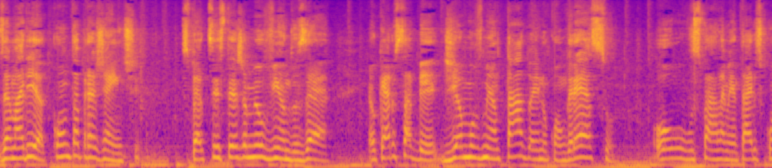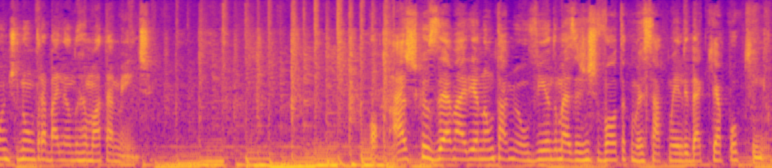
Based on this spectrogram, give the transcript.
Zé Maria, conta pra gente. Espero que você esteja me ouvindo, Zé. Eu quero saber, dia movimentado aí no Congresso ou os parlamentares continuam trabalhando remotamente? Bom, acho que o Zé Maria não está me ouvindo, mas a gente volta a conversar com ele daqui a pouquinho.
